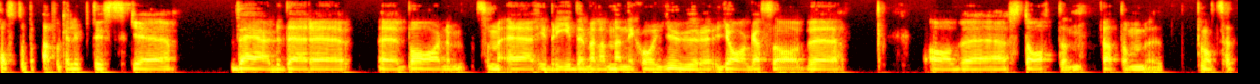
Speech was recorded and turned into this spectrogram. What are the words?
postapokalyptisk eh, värld där eh, Eh, barn som är hybrider mellan människa och djur jagas av, eh, av eh, staten för att de eh, på något sätt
